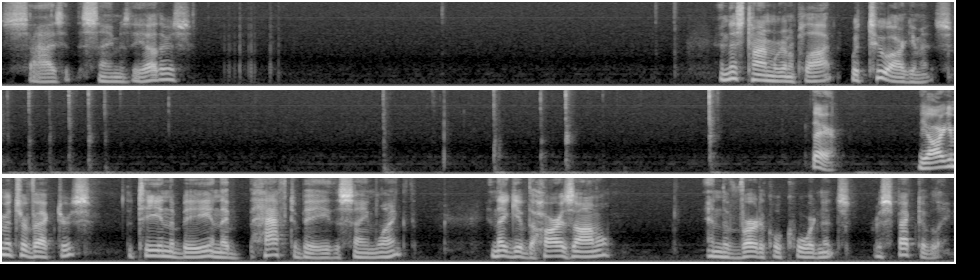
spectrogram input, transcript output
Size it the same as the others. And this time we're going to plot with two arguments. There. The arguments are vectors, the t and the b, and they have to be the same length. And they give the horizontal and the vertical coordinates respectively.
